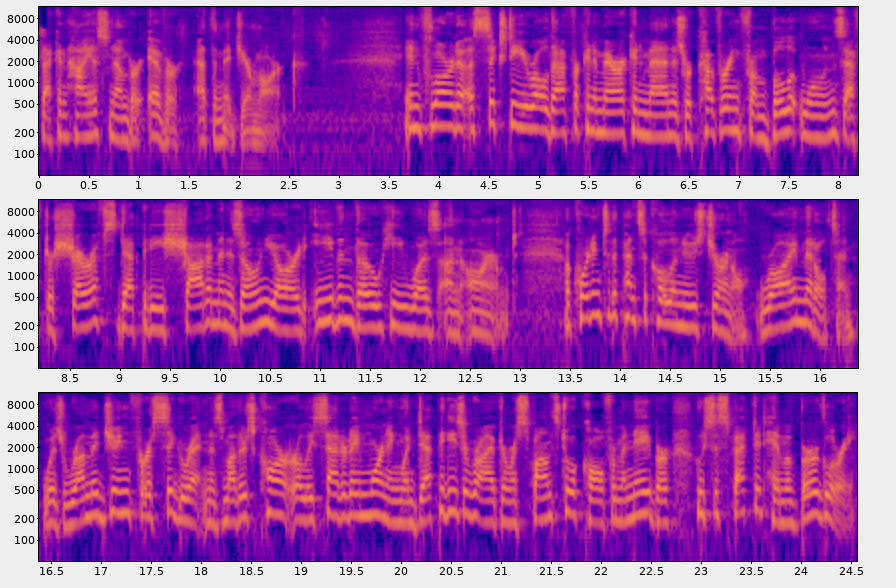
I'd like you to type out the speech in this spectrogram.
second highest number ever at the mid-year mark. In Florida, a 60-year-old African-American man is recovering from bullet wounds after sheriff's deputies shot him in his own yard, even though he was unarmed. According to the Pensacola News-Journal, Roy Middleton was rummaging for a cigarette in his mother's car early Saturday morning when deputies arrived in response to a call from a neighbor who suspected him of burglary.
